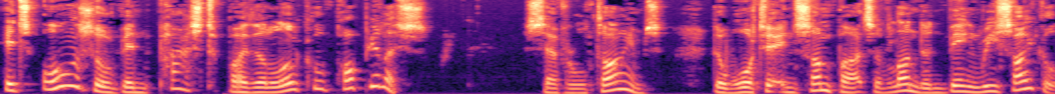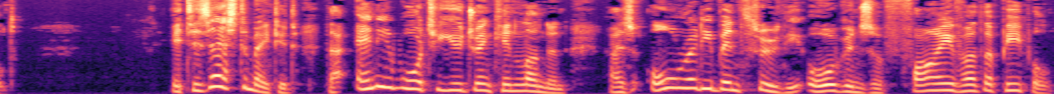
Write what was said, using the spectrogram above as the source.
it's also been passed by the local populace several times, the water in some parts of London being recycled. It is estimated that any water you drink in London has already been through the organs of five other people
